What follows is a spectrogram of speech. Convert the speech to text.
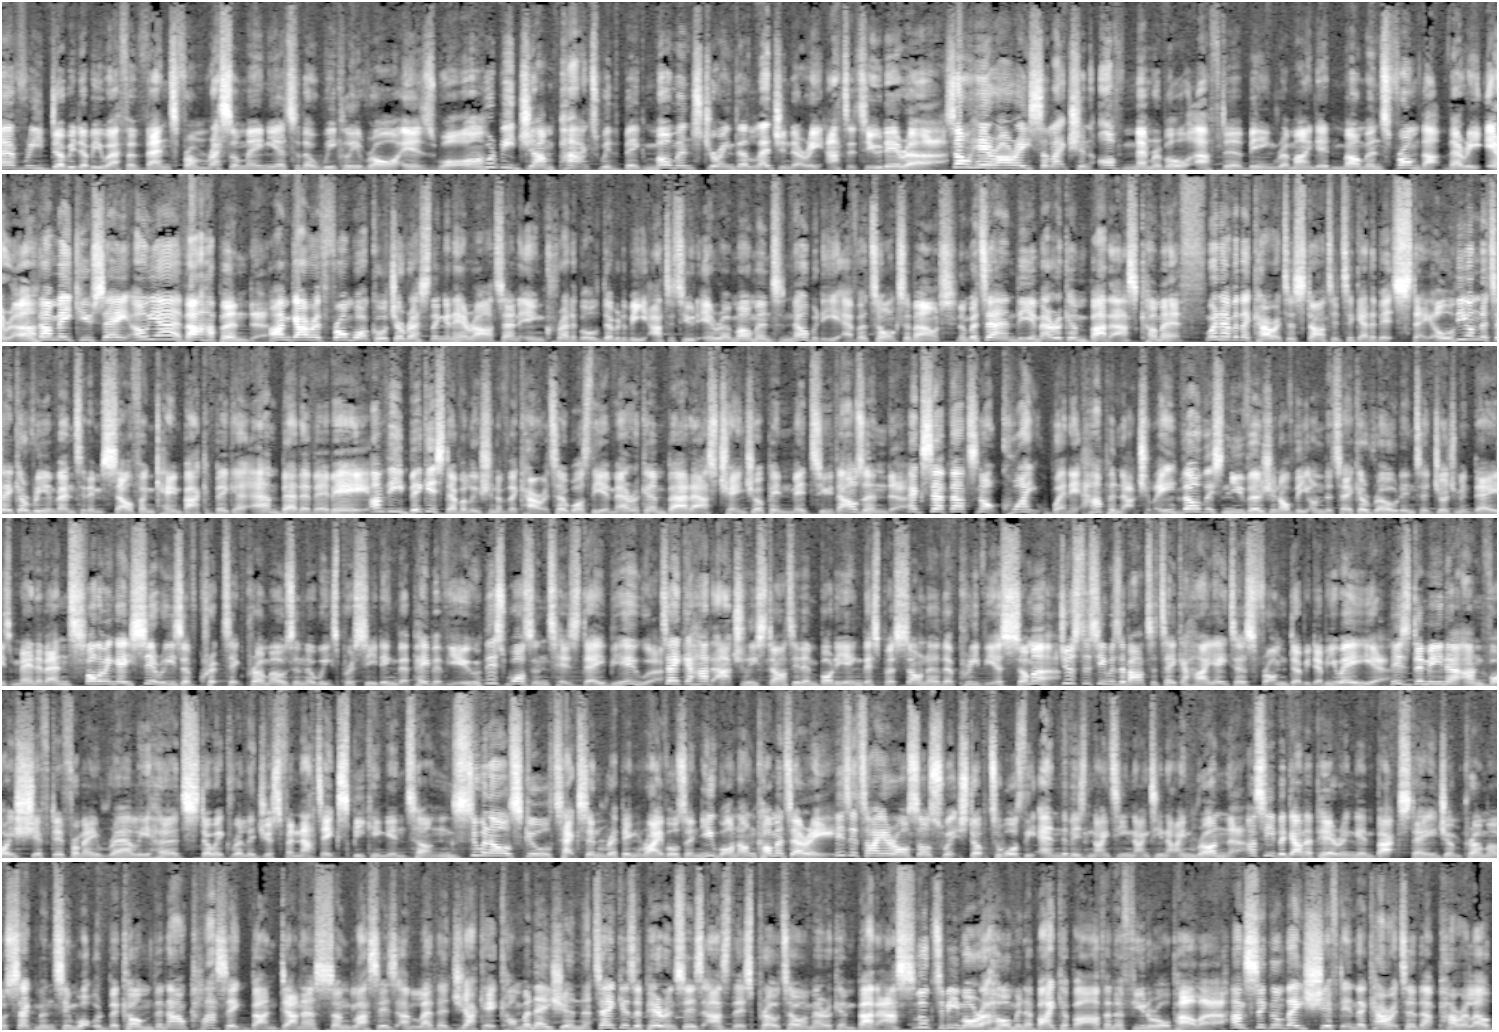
Every WWF event from WrestleMania to the weekly Raw is War would be jam packed with big moments during the legendary Attitude Era. So here are a selection of memorable, after being reminded, moments from that very era that make you say, oh yeah, that happened. I'm Gareth from What Culture Wrestling, and here are 10 incredible WWE Attitude Era moments nobody ever talks about. Number 10, The American Badass Cometh. Whenever the character started to get a bit stale, The Undertaker Undertaker reinvented himself and came back bigger and better, baby. And the biggest evolution of the character was the American Badass change up in mid 2000. Except that's not quite when it happened, actually. Though this new version of The Undertaker rode into Judgment Day's main event, following a series of cryptic promos in the weeks preceding the pay per view, this wasn't his debut. Taker had actually started embodying this persona the previous summer, just as he was about to take a hiatus from WWE. His demeanor and voice shifted from a rarely heard stoic religious fanatic speaking in tongues to an old school Texan ripping rivals a new one on commentary. His attire also switched up towards the end of his 1999 run, as he began appearing in backstage and promo segments in what would become the now classic bandana, sunglasses, and leather jacket combination. Taker's appearances as this proto American badass looked to be more at home in a biker bar than a funeral parlor, and signaled a shift in the character that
